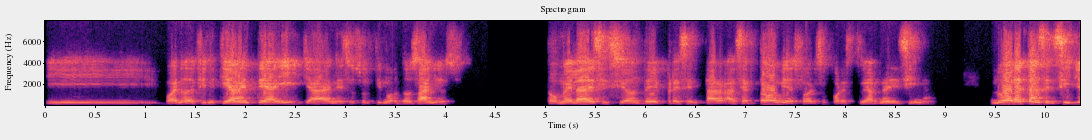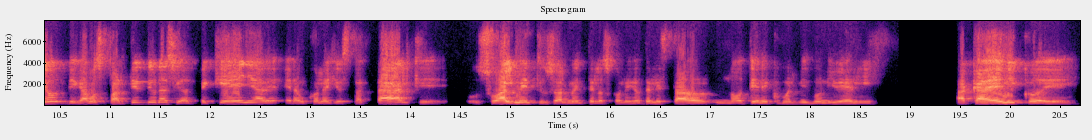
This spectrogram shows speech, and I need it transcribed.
y bueno, definitivamente ahí, ya en esos últimos dos años, tomé la decisión de presentar, hacer todo mi esfuerzo por estudiar medicina. No era tan sencillo, digamos, partir de una ciudad pequeña, era un colegio estatal que usualmente, usualmente los colegios del Estado no tienen como el mismo nivel académico de,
